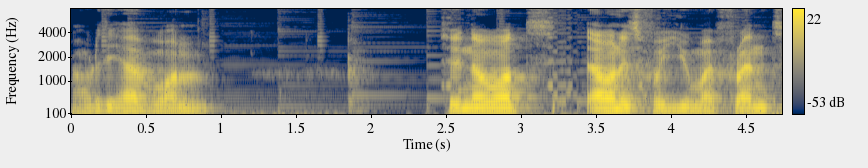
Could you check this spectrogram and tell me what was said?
I already have one. So you know what? That one is for you, my friend.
